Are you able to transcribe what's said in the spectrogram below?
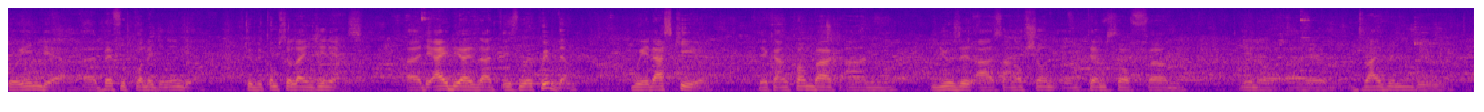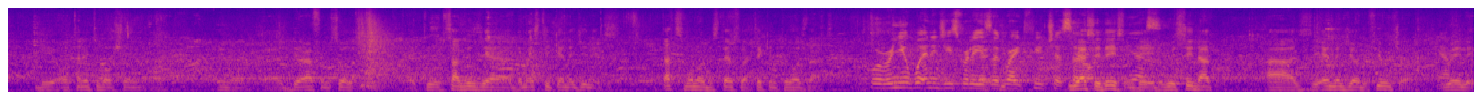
to India, uh, Barefoot College in India, to become solar engineers. Uh, the idea is that if we equip them with that skill, they can come back and use it as an option in terms of um, you know, uh, driving the, the alternative option you know, uh, derived from solar to service their domestic energy needs. That's one of the steps we're taking towards that. Well, renewable energies really is a great future. So yes, it is indeed. Yes. We see that as the energy of the future, yeah, really.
